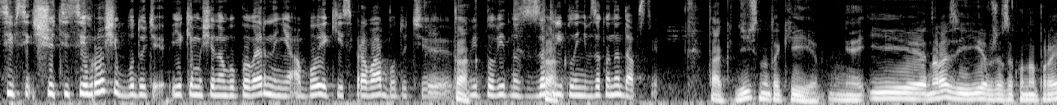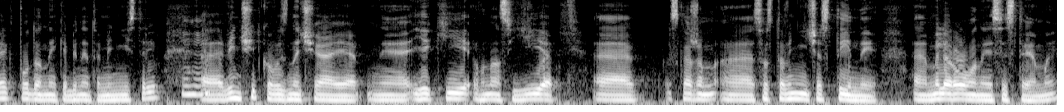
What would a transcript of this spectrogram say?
Ці всі що ці всі гроші будуть якимось чином повернені, або якісь права будуть е, Так. відповідно закріплені в законодавстві. Так, дійсно так і є. І наразі є вже законопроект, поданий Кабінетом міністрів. Е, Він чітко визначає, е, які в нас є, скажімо, е, составні частини меліорованої системи.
